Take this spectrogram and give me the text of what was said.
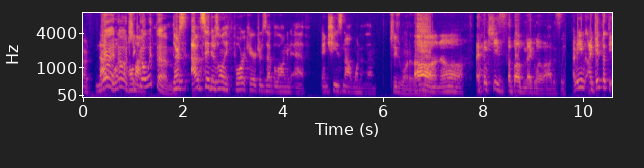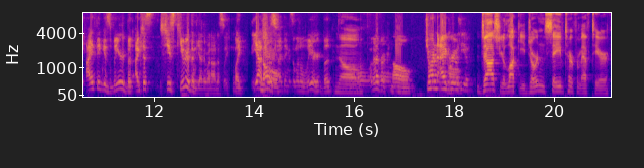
or not. yeah, well, no, it should go with them. There's, I would say, there's only four characters that belong in F, and she's not one of them. She's one of them. Oh no. I think she's above Megalo, honestly. I mean, I get that the eye thing is weird, but I just she's cuter than the other one, honestly. Like, yeah, No. sure, the eye thing is a little weird, but No. whatever. No. Jordan, I agree No. with you. Josh, you're lucky. Jordan saved her from F tier.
